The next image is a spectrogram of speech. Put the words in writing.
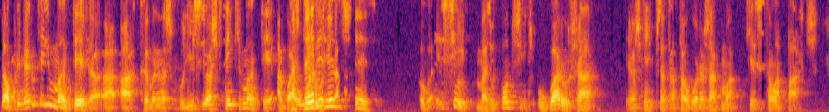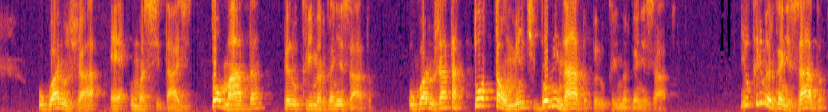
Não, primeiro que ele manteve a, a câmera nas polícias, e eu acho que tem que manter. Agora, mas teve Guarujá, resistência. Sim, mas o ponto é o seguinte: o Guarujá eu acho que a gente precisa tratar o Guarujá como uma questão à parte. O Guarujá é uma cidade tomada pelo crime organizado. O Guarujá está totalmente dominado pelo crime organizado. E o crime organizado,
